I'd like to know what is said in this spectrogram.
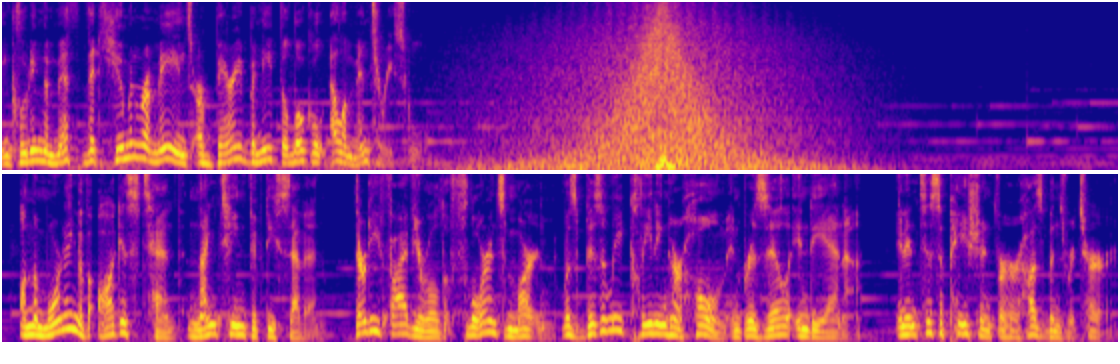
including the myth that human remains are buried beneath the local elementary school. On the morning of August 10, 1957, 35-year-old Florence Martin was busily cleaning her home in Brazil, Indiana, in anticipation for her husband's return.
